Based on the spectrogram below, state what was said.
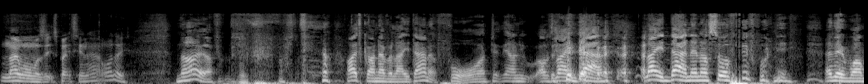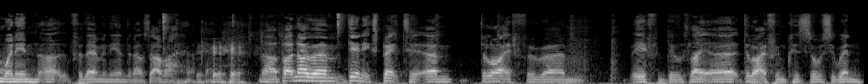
no one was expecting that, were they? No, I've, I had to go and have a lay down at four. I, only, I was laying down, laying down, then I saw a fifth one in, and then one went in uh, for them in the end, and I was like, all right, okay. no, but no, um, didn't expect it. Um, delighted for um, hear from Dills later. Delighted for him because obviously when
